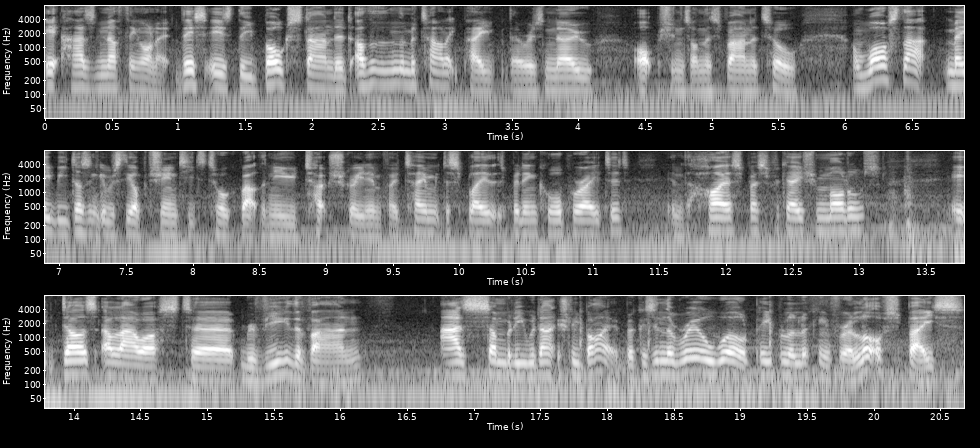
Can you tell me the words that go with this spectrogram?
it has nothing on it. This is the bog standard, other than the metallic paint, there is no options on this van at all. And whilst that maybe doesn't give us the opportunity to talk about the new touchscreen infotainment display that's been incorporated in the higher specification models, it does allow us to review the van as somebody would actually buy it. Because in the real world, people are looking for a lot of space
